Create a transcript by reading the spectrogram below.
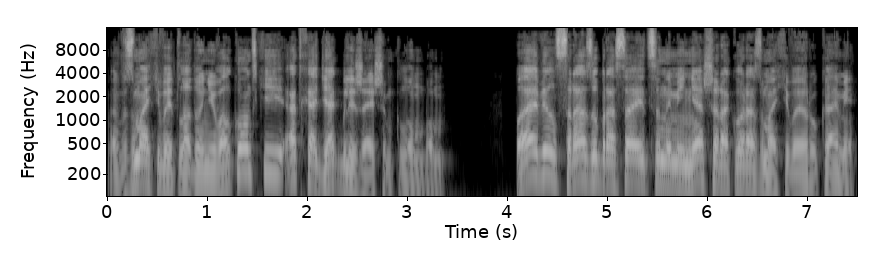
Взмахивает ладонью Волконский, отходя к ближайшим клумбам. Павел сразу бросается на меня, широко размахивая руками.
